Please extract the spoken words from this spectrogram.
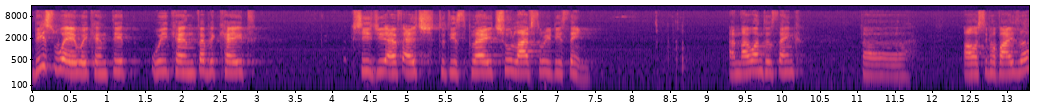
this way we can, did, we can fabricate CGFH to display true life 3D thing. And I want to thank uh, our supervisor.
